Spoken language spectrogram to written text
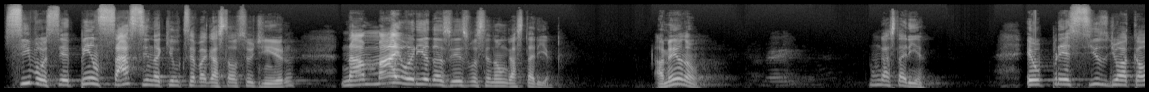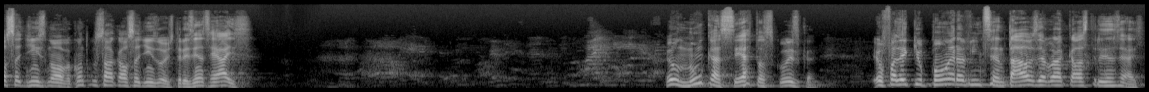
se você pensasse naquilo que você vai gastar o seu dinheiro, na maioria das vezes você não gastaria. Amém ou não? Amém. Não gastaria. Eu preciso de uma calça jeans nova. Quanto custa uma calça jeans hoje? 300 reais? Eu nunca acerto as coisas, cara. Eu falei que o pão era 20 centavos e agora calça 300 reais.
